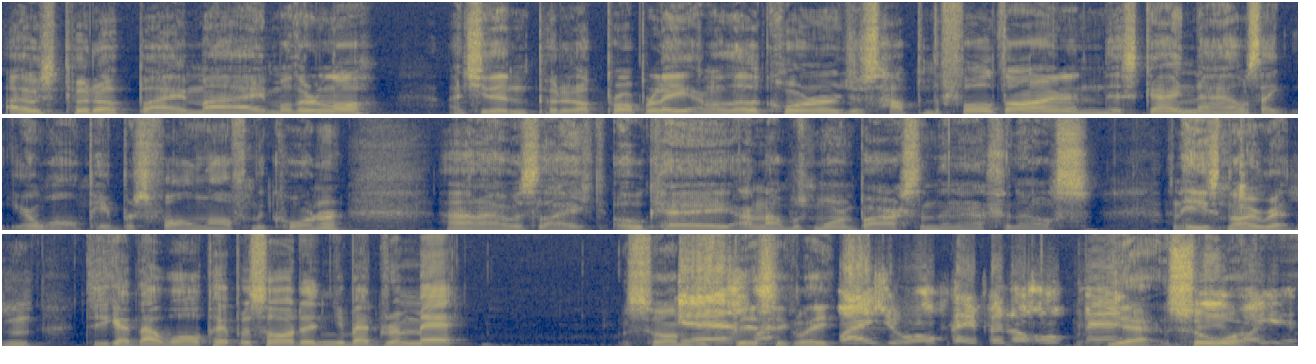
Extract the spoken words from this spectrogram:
I was put up by my mother in law and she didn't put it up properly and a little corner just happened to fall down and this guy Niall's like your wallpaper's falling off in the corner. And I was like okay and that was more embarrassing than anything else. And he's now written did you get that wallpaper sorted in your bedroom mate so I'm just basically. Why, is your wallpaper not up, mate? Yeah. So what? You,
